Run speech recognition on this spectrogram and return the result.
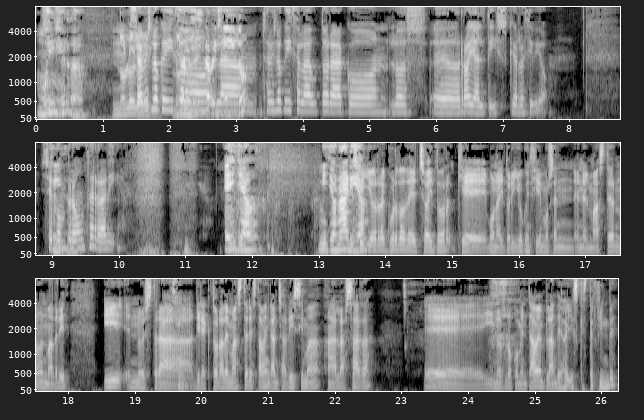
Muy Sí, sí. mierda. No lo he ¿Sabes leído, lo que no hizo lo he ¿Lo leído. habéis la, leído? ¿Sabes lo que hizo la autora con los eh, royalties que recibió? Se ¿Qué compró hizo? un Ferrari. Ella, millonaria. Es que yo recuerdo, de hecho, Aitor, que, bueno, Aitor y yo coincidimos en, en el máster, ¿no? En Madrid. y nuestra Sí. directora de máster estaba enganchadísima a la saga eh, y nos lo comentaba en plan de, oye, es que este fin de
